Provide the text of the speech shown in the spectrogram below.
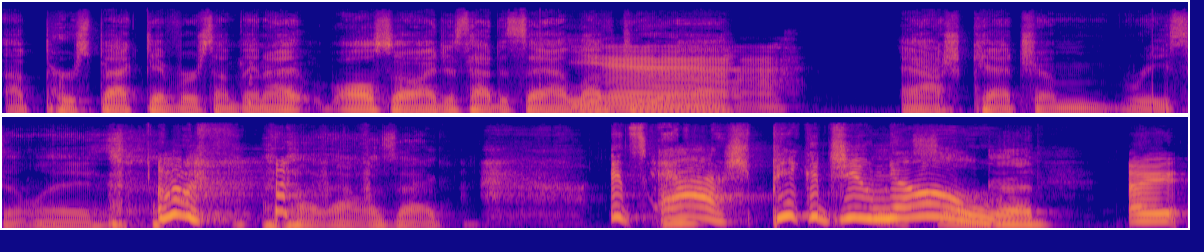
a perspective or something. I also I just had to say I loved your uh. Ash Ketchum recently. I thought that was uh, It's Ash. Pikachu, no. so good. I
